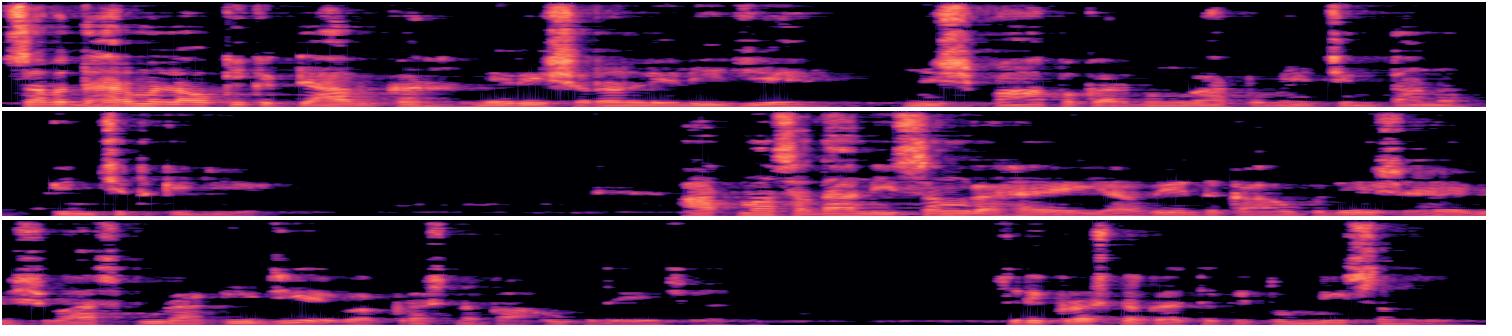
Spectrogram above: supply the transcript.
सब धर्म लौकिक त्याग कर मेरी शरण ले लीजिए। निष्पाप कर दूँगा तुम्हें चिंता न, किंचित कीजिए। आत्मा सदा निसंग है, यह वेद का उपदेश है, विश्वास पूरा कीजिए, वह कृष्ण का उपदेश है। श्री कृष्ण कहते कि तुम निसंग हो।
